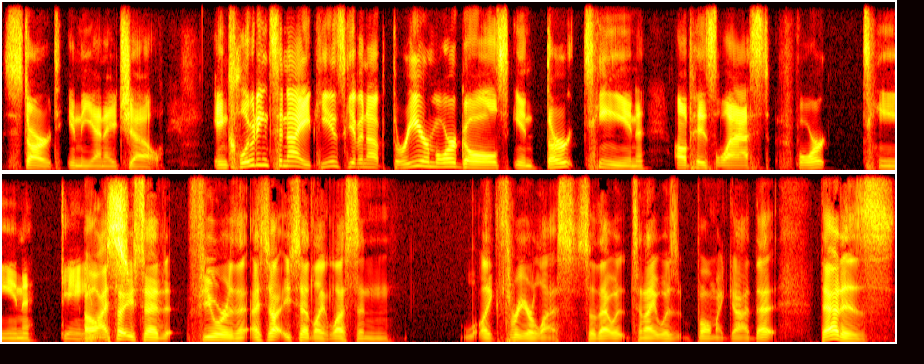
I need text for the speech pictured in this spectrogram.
start in the NHL. Including tonight, he has given up three or more goals in 13 of his last 14 games. Oh, I thought you said fewer than. I thought you said like less than, like three or less. So that was tonight was. Oh my god, that that is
